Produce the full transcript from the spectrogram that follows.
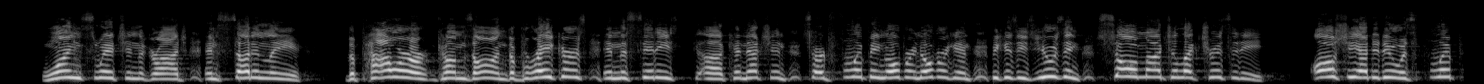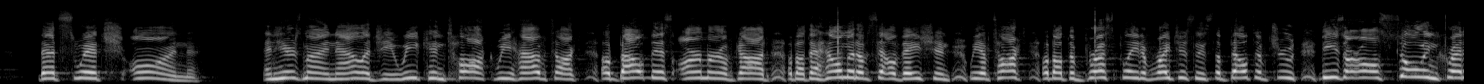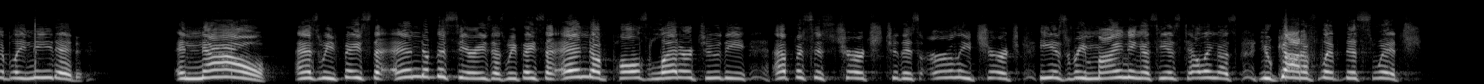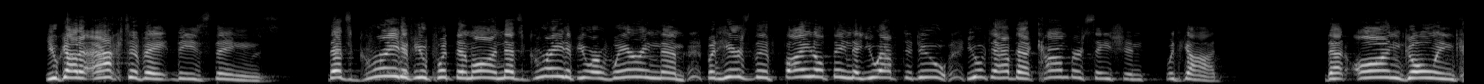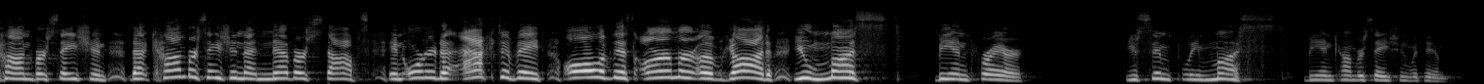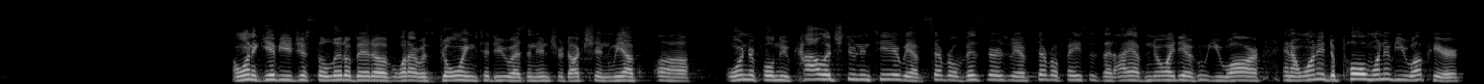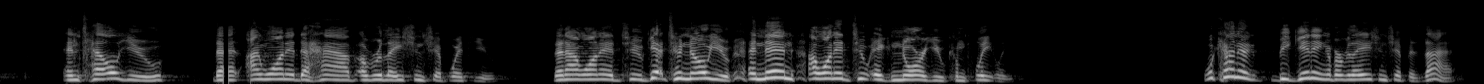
one switch in the garage, and suddenly the power comes on. The breakers in the city uh, connection start flipping over and over again because he's using so much electricity. All she had to do was flip that switch on. And here's my analogy. We can talk, we have talked about this armor of God, about the helmet of salvation. We have talked about the breastplate of righteousness, the belt of truth. These are all so incredibly needed. And now, as we face the end of the series, as we face the end of Paul's letter to the Ephesus church, to this early church, he is reminding us, he is telling us, you got to flip this switch. You got to activate these things. That's great if you put them on. That's great if you are wearing them. But here's the final thing that you have to do you have to have that conversation with God that ongoing conversation, that conversation that never stops. In order to activate all of this armor of God, you must be in prayer. You simply must be in conversation with Him. I want to give you just a little bit of what I was going to do as an introduction. We have uh, wonderful new college students here. We have several visitors. We have several faces that I have no idea who you are. And I wanted to pull one of you up here and tell you that I wanted to have a relationship with you, that I wanted to get to know you, and then I wanted to ignore you completely. What kind of beginning of a relationship is that?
